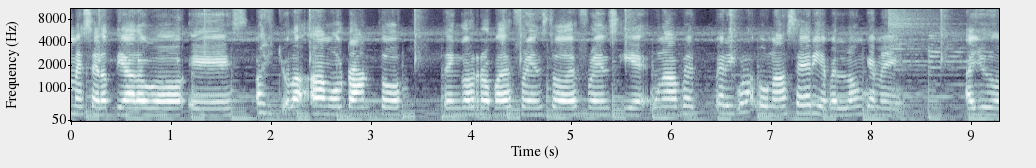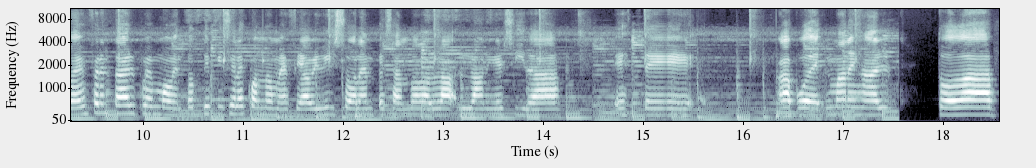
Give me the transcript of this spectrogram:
me sé los diálogos. Es, ay, yo la amo tanto. Tengo ropa de Friends, todo de Friends. Y es una pe- película, una serie, perdón, que me ayudó a enfrentar pues, momentos difíciles cuando me fui a vivir sola, empezando la, la- universidad. Este, a poder manejar toda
